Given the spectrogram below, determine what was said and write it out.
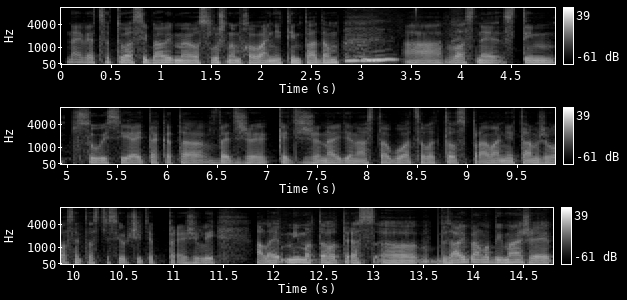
Najviac sa tu asi bavíme o slušnom chovaní tým pádom mm-hmm. a vlastne s tým súvisí aj taká tá vec, že keď žena ide na stavbu a celé to správanie tam, že vlastne to ste si určite prežili, ale mimo toho teraz uh, zaujímalo by ma, že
